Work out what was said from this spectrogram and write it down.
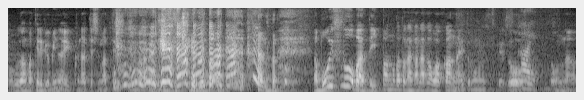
僕があんまテレビを見なくなってしまってるっていうのはあるんですけど あのボイスオーバーって一般の方なかなか分かんないと思うんですけど、はい。どんな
